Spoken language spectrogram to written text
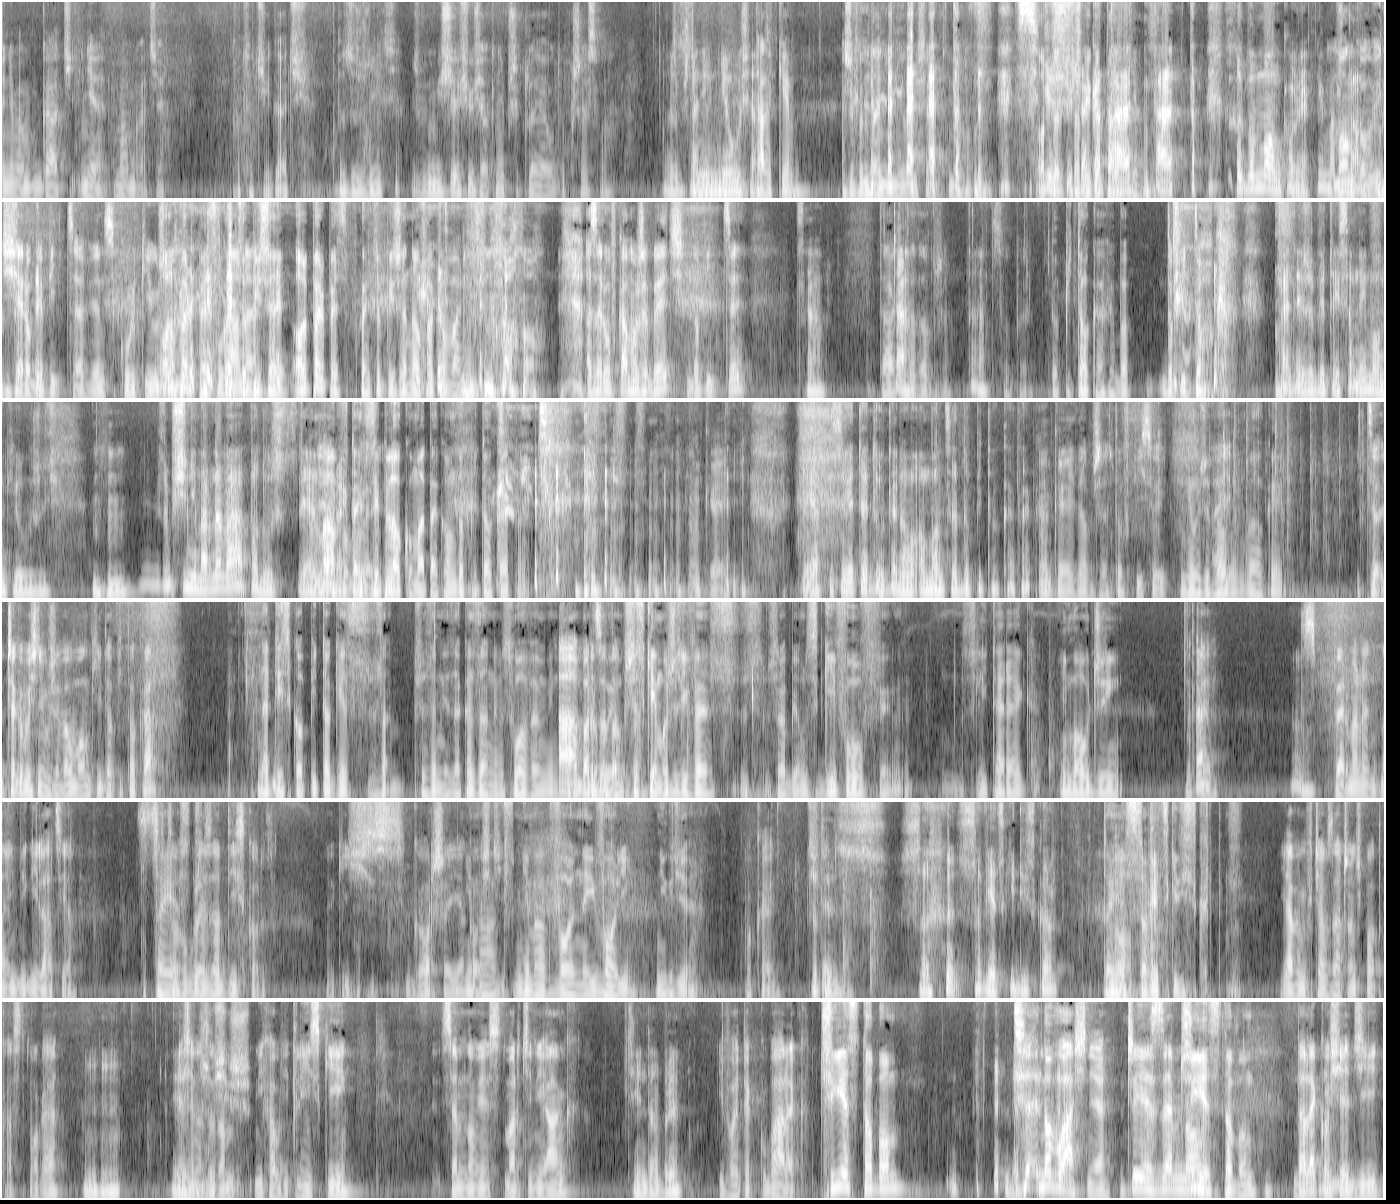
sumie nie mam gaci. Nie, mam gacie. Po co ci gać? Bez różnicy. Żeby mi się siusiak nie przyklejał do krzesła. Żebyś na nim nie usiadł. Talkiem. Żebym na nim nie usiadł. No. Otóż sobie go ta, talkiem. ta, ta, albo mąką, jak nie masz Mąką. talku. I dzisiaj robię pizzę, więc kulki już All mam purpose w końcu pisze, all purpose w końcu pisze na opakowaniu. No. A zerówka może być do pizzy? Co? Tak, Tak. to dobrze. Tak. Super. Do pitoka chyba. Do pitoka. Pamiętaj, żeby tej samej mąki użyć. Mhm. Żeby się nie marnowała podłóż. Nie, No, Ma, w tak Ziploku ma taką do pitoka. To... Okej. To ja wpisuję tytuł ten o, o mące do pitoka, tak? Okej, dobrze, to wpisuj. Nie używałbym, no okej. Co, czego byś nie używał? Łąki do pitoka? Na disco pitok jest za, przeze mnie zakazanym słowem, więc A, bardzo dobrze. wszystkie możliwe z, z, zrobią z gifów, y, z literek, emoji. Okej. Tak? To jest permanentna inwigilacja. Co to jest? w ogóle za Discord? Jakiś z gorszej Nie ma, jakości. nie ma wolnej woli nigdzie. Okej. Co to jest? So, sowiecki Discord? To O. jest sowiecki Discord. Ja bym chciał zacząć podcast, mogę? Mhm. Ja się nazywam musisz. Michał Wikliński. Ze mną jest Marcin Young Dzień dobry. i Wojtek Kubarek. Czy jest z tobą? No właśnie, czy jest ze mną? Czy jest z tobą? Daleko siedzi.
